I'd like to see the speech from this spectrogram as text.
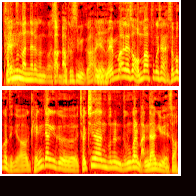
다른 예. 분 만나러 간것 아, 같습니다. 아, 그렇습니까? 네. 예. 웬만해서 엄마 아픈 거 잘 안 써먹거든요. 굉장히 그 절친한 분을 누군가를 만나기 위해서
